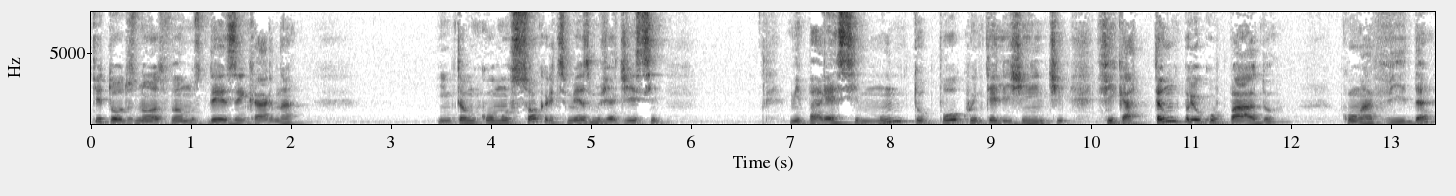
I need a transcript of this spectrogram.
que todos nós vamos desencarnar. Então, como Sócrates mesmo já disse, me parece muito pouco inteligente ficar tão preocupado com a vida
